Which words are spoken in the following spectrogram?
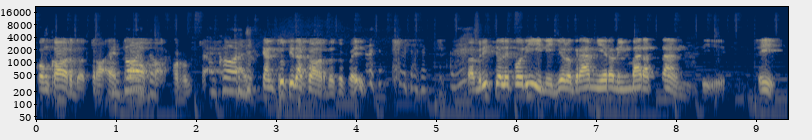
Concordo, tro- è troppo. Cioè, Concordo. Siamo tutti d'accordo su questo. Fabrizio Leporini, gli ologrammi erano imbarazzanti. Sì.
